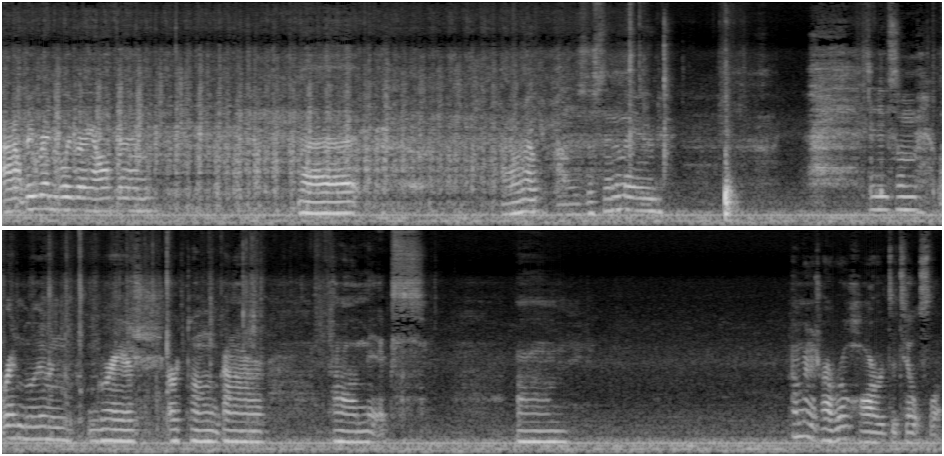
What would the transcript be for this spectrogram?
I don't do red and blue very often. But I don't know. I was just in the mood to do some red and blue and grayish earth tone kind of kind of mix. Um, I'm gonna try real hard to tilt slow.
